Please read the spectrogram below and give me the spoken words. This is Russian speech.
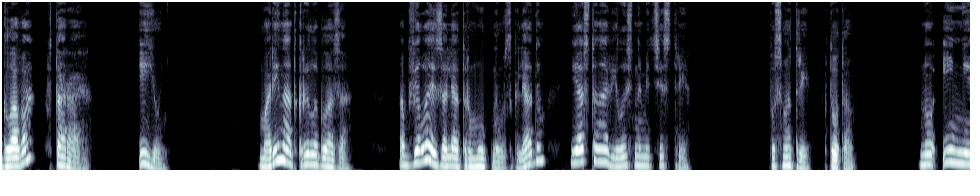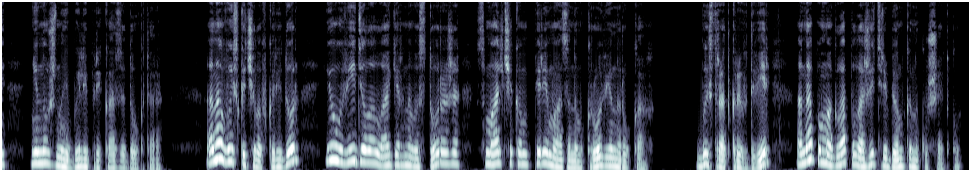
Глава вторая. Июнь. Марина открыла глаза, обвела изолятор мутным взглядом и остановилась на медсестре. «Посмотри, кто там?» Но Инне не нужны были приказы доктора. Она выскочила в коридор и увидела лагерного сторожа с мальчиком, перемазанным кровью на руках. Быстро открыв дверь, она помогла положить ребенка на кушетку.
